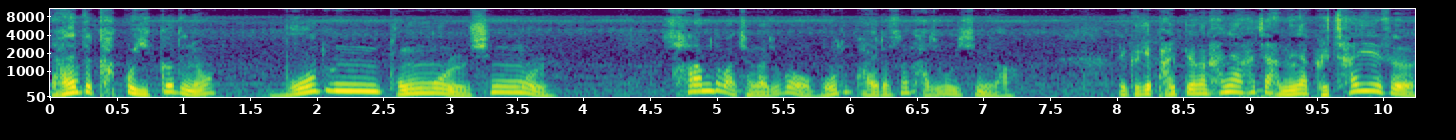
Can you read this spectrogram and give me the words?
야네들 갖고 있거든요. 모든 동물, 식물, 사람도 마찬가지고 모두 바이러스는 가지고 있습니다. 근데 그게 발병을 하냐 하지 않느냐 그 차이에서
